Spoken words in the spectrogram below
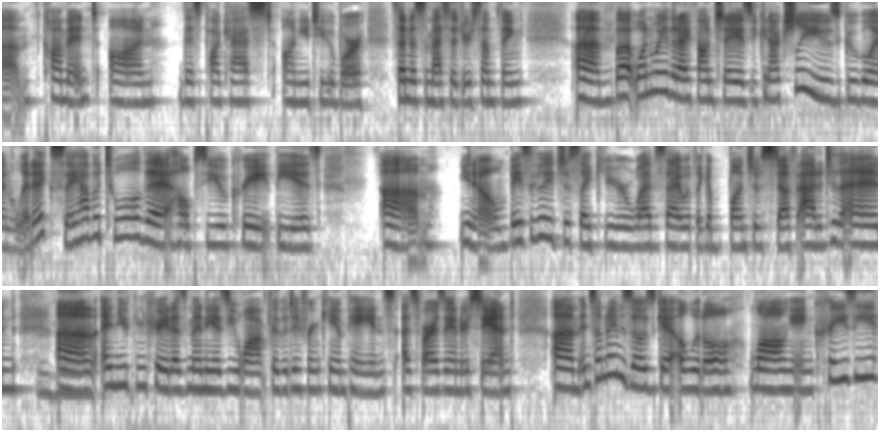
um, comment on this podcast on YouTube or send us a message or something. Um, but one way that I found today is you can actually use Google Analytics. They have a tool that helps you create these um, you know, basically it's just like your website with like a bunch of stuff added to the end. Mhm. Um, and you can create as many as you want for the different campaigns, as far as I understand. Um, and sometimes those get a little long and crazy,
